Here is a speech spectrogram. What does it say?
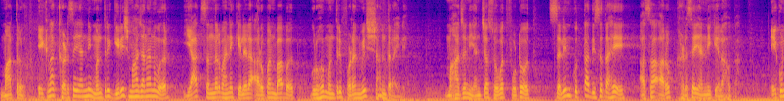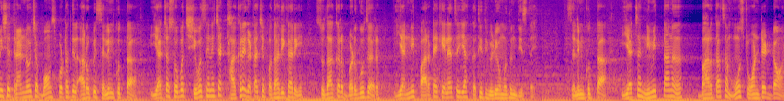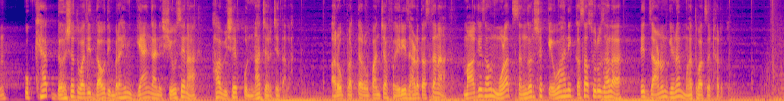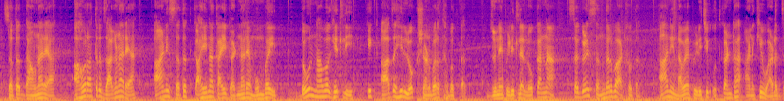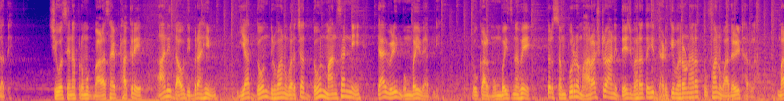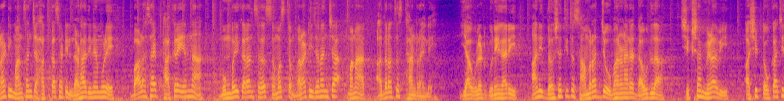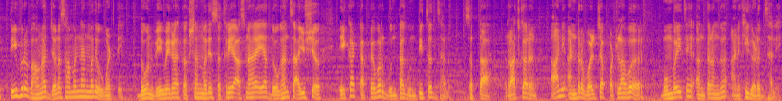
मात्र एकनाथ खडसे यांनी मंत्री गिरीश महाजनांवर याच संदर्भाने केलेल्या आरोपांबाबत गृहमंत्री फडणवीस शांत राहिले. महाजन यांच्यासोबत फोटोत सलीम कुत्ता दिसत आहे असा आरोप खडसे यांनी केला होता. एकोणीसशे त्र्याण्णवच्या बॉम्बस्फोटातील आरोपी सलीम कुत्ता याच्यासोबत शिवसेनेच्या ठाकरे गटाचे पदाधिकारी सुधाकर बडगुजर यांनी पार्ट्या केल्याचं या कथित व्हिडिओमधून दिसतंय. सलीम कुत्ता याच्या निमित्तानं भारताचा मोस्ट वॉन्टेड डॉन कुख्यात दहशतवादी दाऊद इब्राहिम गँग आणि शिवसेना हा विषय पुन्हा चर्चेत आला. आरोप प्रत्यारोपांच्या फैरी झाडत असताना मागे जाऊन मुळात संघर्ष केव्हा आणि कसा सुरू झाला ते जाणून घेणं महत्वाचं ठरतं. सतत धावणाऱ्या अहोरात्र जागणाऱ्या आणि सतत काही ना काही घडणाऱ्या मुंबईत दोन नावं घेतली की आजही लोक क्षणभर थबकतात. जुन्या पिढीतल्या लोकांना सगळे संदर्भ आठवतात आणि नव्या पिढीची उत्कंठा आणखी वाढत जाते. शिवसेना प्रमुख बाळासाहेब ठाकरे आणि दाऊद इब्राहिम या दोन ध्रुवांवरच्या दोन माणसांनी त्यावेळी मुंबई व्यापली. तो काळ मुंबईच नव्हे तर संपूर्ण महाराष्ट्र आणि देशभरातही धडकी भरवणारा तुफान वादळी ठरला. मराठी माणसांच्या हक्कासाठी लढा दिल्यामुळे बाळासाहेब ठाकरे यांना मुंबईकरांसह समस्त मराठी जनांच्या मनात आदराचं स्थान राहिले. या उलट गुन्हेगारी आणि दहशतीचं साम्राज्य उभारणाऱ्या दाऊदला शिक्षा मिळावी अशी टोकाची तीव्र भावना जनसामान्यांमध्ये उमटते. दोन वेगवेगळ्या कक्षांमध्ये सक्रिय असणाऱ्या या दोघांचं आयुष्य एका टप्प्यावर गुंतागुंतीचंच झालं. सत्ता राजकारण आणि अंडरवर्ल्डच्या पटलावर मुंबईचे अंतरंग आणखी गडद झाले.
